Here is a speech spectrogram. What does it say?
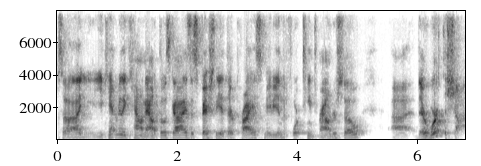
so you can't really count out those guys, especially at their price, maybe in the 14th round or so. Uh, they're worth the shot.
